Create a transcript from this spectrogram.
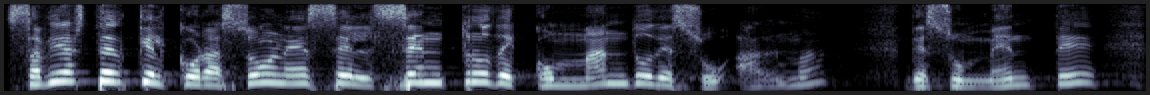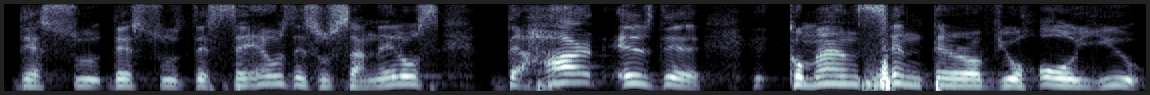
¿Sabía usted que el corazón es el centro de comando de su alma, de su mente, de, su, de sus deseos, de sus anhelos? The heart is the command center of your whole you.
